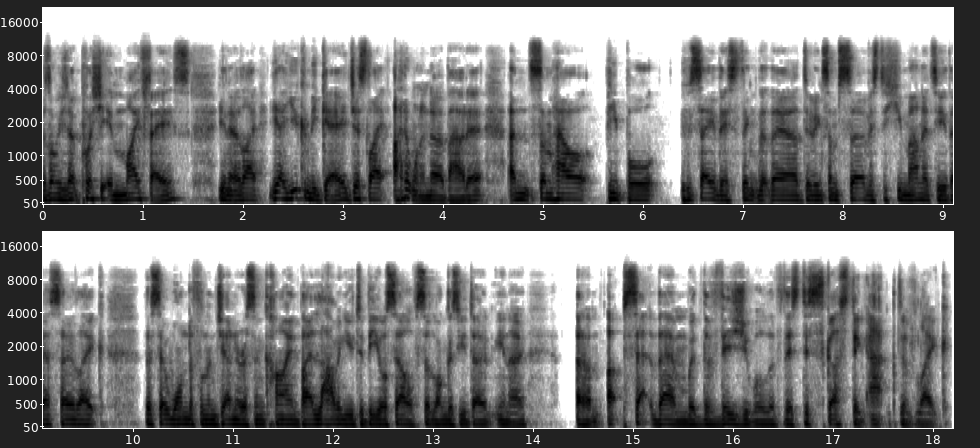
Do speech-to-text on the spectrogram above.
as long as you don't push it in my face, you know, like yeah, you can be gay, just like I don't want to know about it, and somehow people who say this think that they are doing some service to humanity. They're so like they're so wonderful and generous and kind by allowing you to be yourself, so long as you don't, you know, um, upset them with the visual of this disgusting act of like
